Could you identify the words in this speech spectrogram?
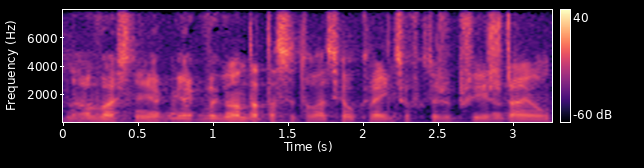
No właśnie, jak, jak wygląda ta sytuacja Ukraińców, którzy przyjeżdżają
